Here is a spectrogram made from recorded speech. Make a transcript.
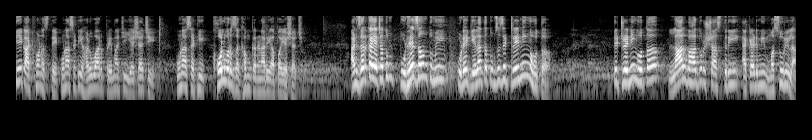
ती एक आठवण असते कुणासाठी हळूवार प्रेमाची यशाची. कुणासाठी खोलवर जखम करणारी अपयशाची. आणि जर का याच्यातून पुढे जाऊन तुम्ही पुढे गेला तर तुमचं जे ट्रेनिंग होतं ते ट्रेनिंग होतं लाल बहादूर शास्त्री अकॅडमी मसुरीला.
